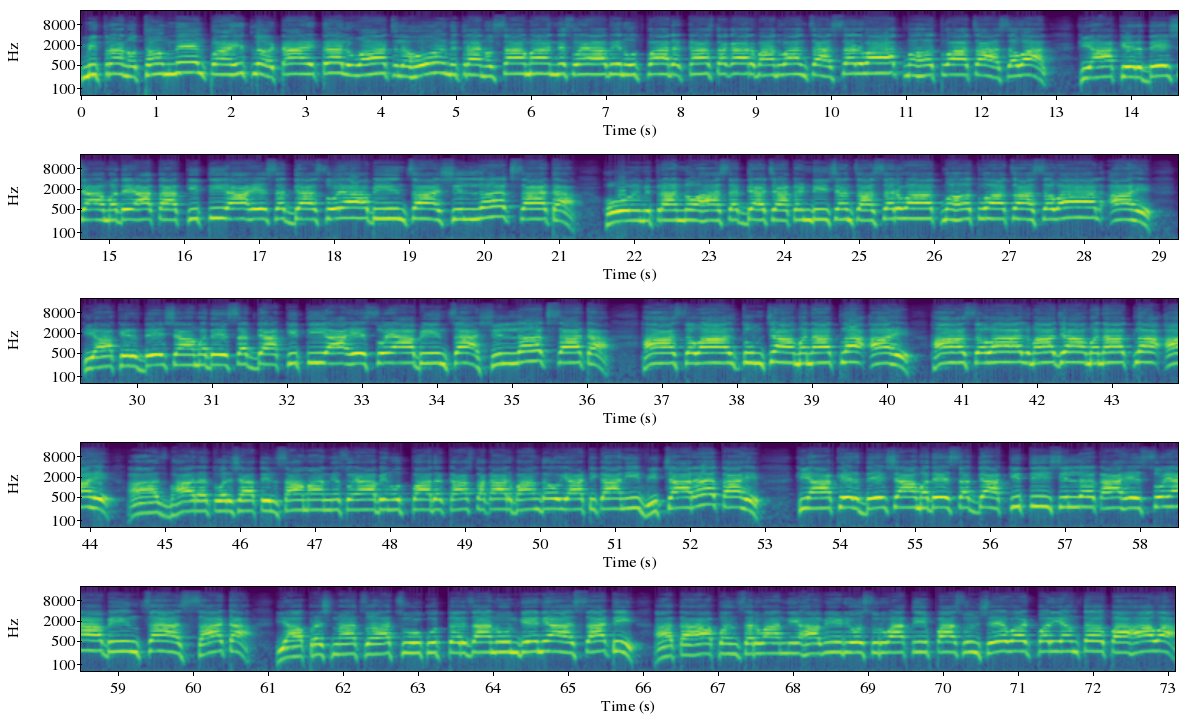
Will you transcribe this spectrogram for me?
मित्रांनो thumbnail पाहितलं title वाचलं. होय मित्रांनो सामान्य सोयाबीन उत्पादक कास्तकार बांधवांचा सर्वात महत्त्वाचा सवाल की अखेर देशामध्ये आता किती आहे सध्या सोयाबीनचा शिल्लक साठा? होय मित्रांनो हा सध्याच्या कंडिशनचा सर्वात महत्त्वाचा सवाल आहे. की अखेर देशामध्ये सध्या किती आहे सोयाबीनचा शिल्लक साठा? हा सवाल तुमच्या मनातला आहे. हा सवाल माझ्या मनातला आहे. आज भारत वर्षातील सामान्य सोयाबीन उत्पादक कास्तकार बांधव या ठिकाणी विचारत आहे. की अखेर देशामध्ये सध्या किती शिल्लक आहे सोयाबीनचा साठा? या प्रश्नाचं अचूक उत्तर जाणून घेण्यासाठी आता आपण सर्वांनी हा व्हिडिओ सुरुवातीपासून शेवटपर्यंत पाहावा.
